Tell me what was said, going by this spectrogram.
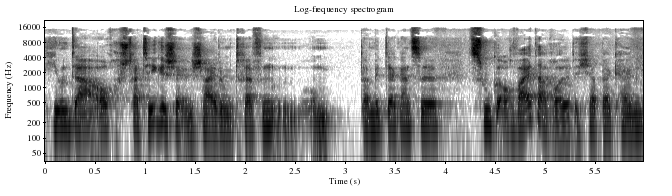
hier und da auch strategische Entscheidungen treffen, um, damit der ganze Zug auch weiterrollt. Ich habe ja kein,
